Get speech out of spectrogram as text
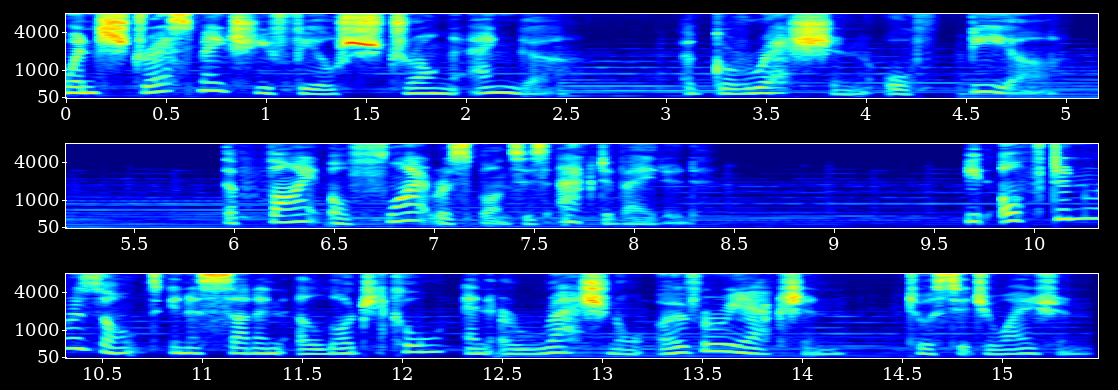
When stress makes you feel strong anger, aggression, or fear, the fight or flight response is activated. It often results in a sudden illogical and irrational overreaction to a situation.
